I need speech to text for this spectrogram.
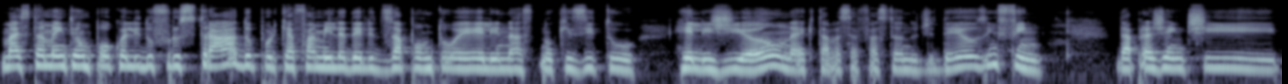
mas também tem um pouco ali do frustrado, porque a família dele desapontou ele na, no quesito religião, né? Que estava se afastando de Deus. Enfim, dá pra gente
